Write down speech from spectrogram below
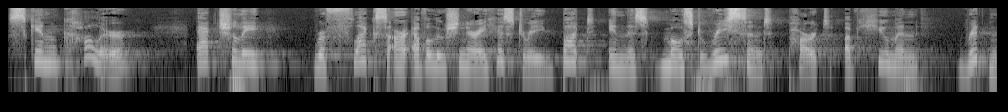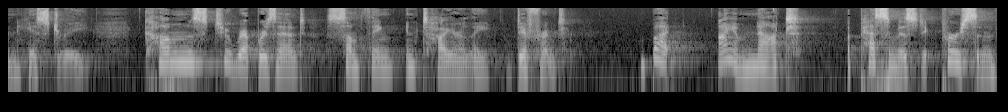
skin color actually reflects our evolutionary history, but in this most recent part of human written history, comes to represent something entirely different. But I am not a pessimistic person.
